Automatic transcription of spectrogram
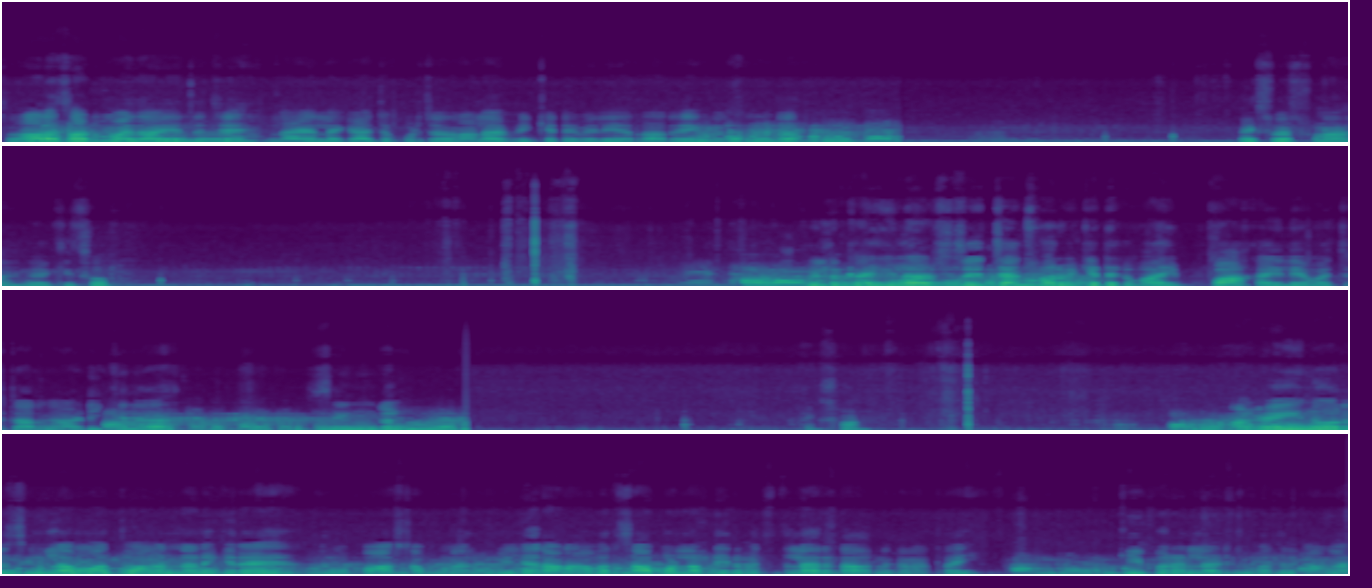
ஸோ நல்ல ஷாட் மாதிரி தான் இருந்துச்சு. லயனில் கேட்ச் பிடிச்சதுனால விக்கெட்டு வெளியேறாரு எங்கள் சுந்தர். நெக்ஸ்ட் பேட்ஸ் பண்ணா கிஷோர். ஃபீல்டர் கையில் அடிச்சு சான்ஸ் ஃபார் விக்கெட்டுக்கு வாய்ப்பா கையிலே வச்சுட்டாருங்க. அடிக்கல. சிங்கிள் நெக்ஸ்ட் ஒன் அகைன் ஒரு சிங்கிளாக மாற்றுவாங்கன்னு நினைக்கிறேன். அங்கே ஃபாஸ்ட்டாக போனார் ஃபீல்டர் ஆனால் அவர் சாப்பிடல அப்படின்ற பட்சத்தில் ரெண்டாவது ட்ரை கீப்பர் ரெண்டில் அடித்து பார்த்துருக்காங்க.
